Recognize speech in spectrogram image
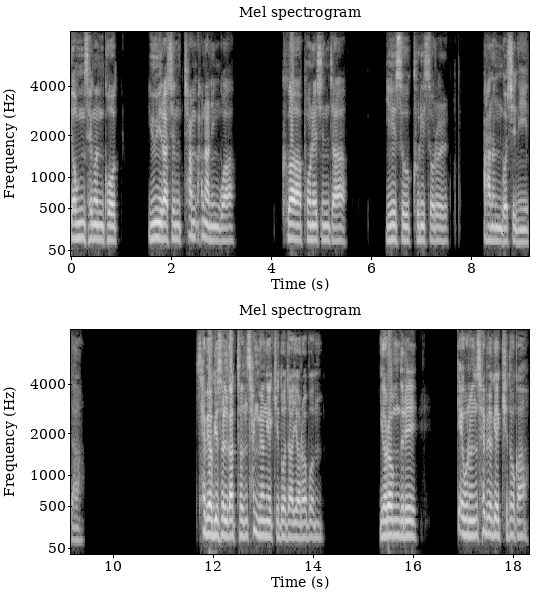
영생은 곧 유일하신 참 하나님과 그가 보내신 자 예수 그리스도를 아는 것이니이다. 새벽 이슬 같은 생명의 기도자 여러분, 여러분들이 깨우는 새벽의 기도가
